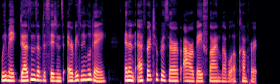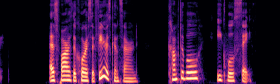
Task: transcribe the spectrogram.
We make dozens of decisions every single day in an effort to preserve our baseline level of comfort. As far as the chorus of fear is concerned, comfortable equals safe.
